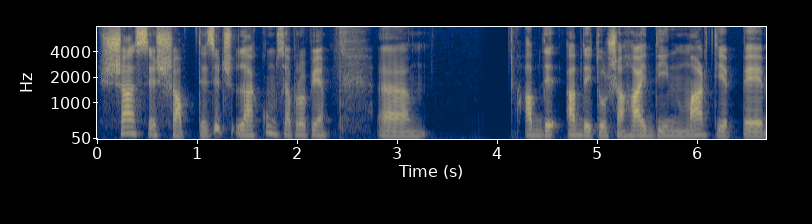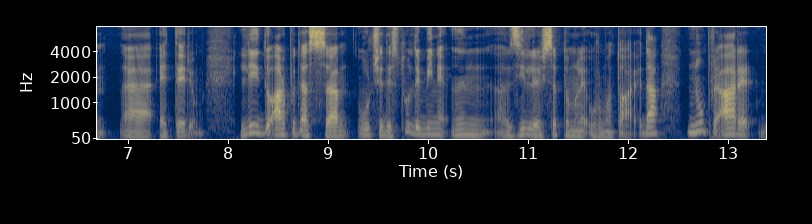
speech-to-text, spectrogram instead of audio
670 la cum se apropie uh, update-ul Shanghai din martie pe uh, Ethereum. Lido ar putea să urce destul de bine în zilele și săptămânile următoare. Da? Nu prea are uh,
